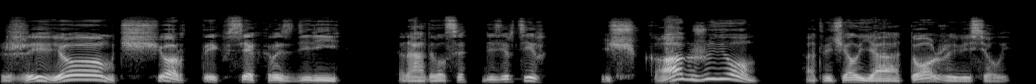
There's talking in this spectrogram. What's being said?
«Живем, черт их всех раздери!» — радовался дезертир. «Еще как живем!» — отвечал я, тоже веселый.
